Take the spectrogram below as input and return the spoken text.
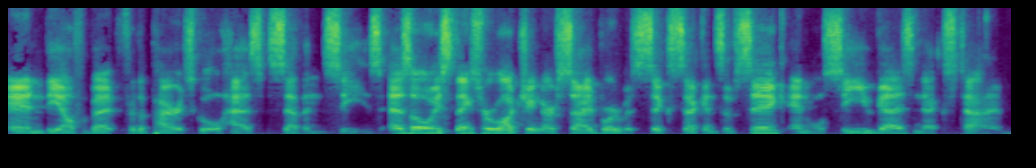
and the alphabet for the pirate school has seven C's. As always, thanks for watching our sideboard with six seconds of SIG, and we'll see you guys next time.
